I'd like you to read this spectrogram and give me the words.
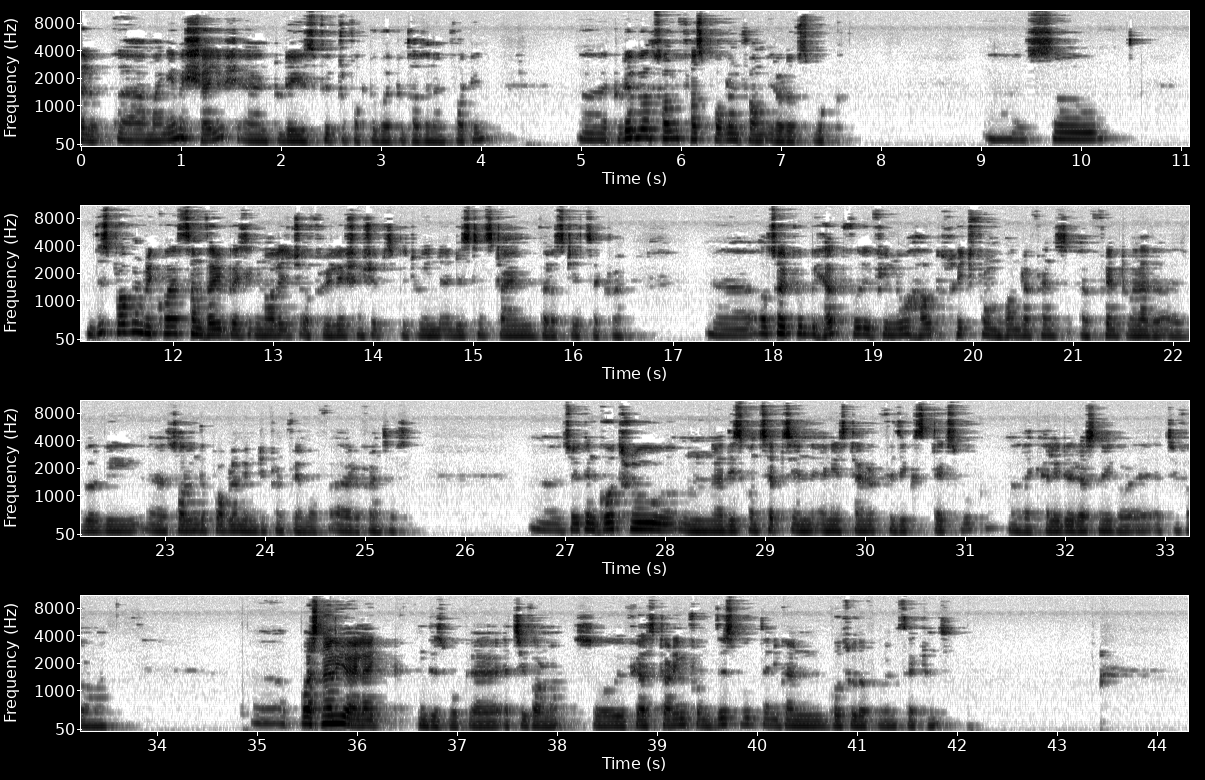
Hello, uh, my name is Shailesh and today is 5th of October 2014. Uh, today we will solve the first problem from Irodov's book. Uh, so, this problem requires some very basic knowledge of relationships between distance, time, velocity, etc. Uh, also, it would be helpful if you know how to switch from one reference uh, frame to another as we'll be uh, solving the problem in different frame of references. Uh, so you can go through um, these concepts in any standard physics textbook uh, like Halliday Resnick or H.C. Verma. Uh, personally, I like this book, uh, H.C. Verma. So if you are studying from this book, then you can go through the following sections.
